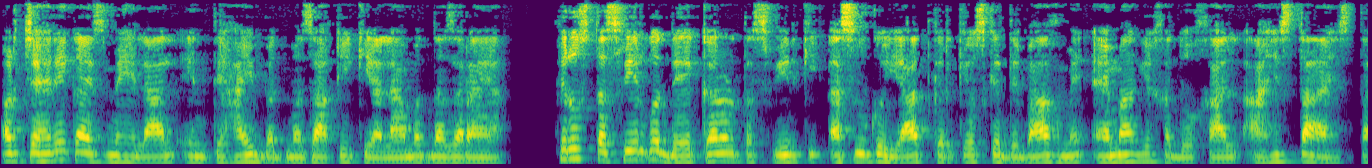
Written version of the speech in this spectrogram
اور چہرے کا اس محلال انتہائی بدمزاقی کی علامت نظر آیا۔ پھر اس تصویر کو دیکھ کر اور تصویر کی اصل کو یاد کر کے اس کے دماغ میں ایما کے خد و خال آہستہ آہستہ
